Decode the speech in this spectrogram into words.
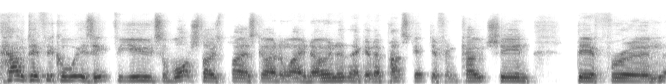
How difficult is it for you to watch those players going away, knowing that they're going to perhaps get different coaching, different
